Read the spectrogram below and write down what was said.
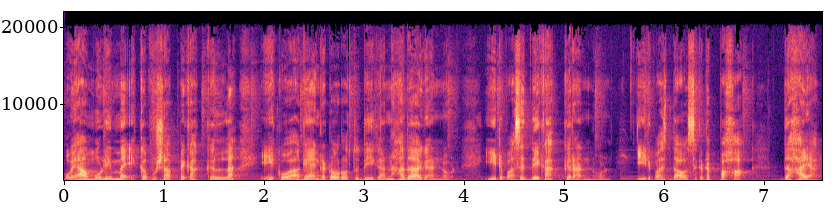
ඔයා මුලින්ම එක පුෂප් එකක් කල්ලා ඒකවාගේ ඇඟට ඔරොත්තු දීගන්න හදාගන්න ඕන්. ඊට පස දෙකක් කරන්න ඕන්. ඊට පස් දවසකට පහක්. දහයක්.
